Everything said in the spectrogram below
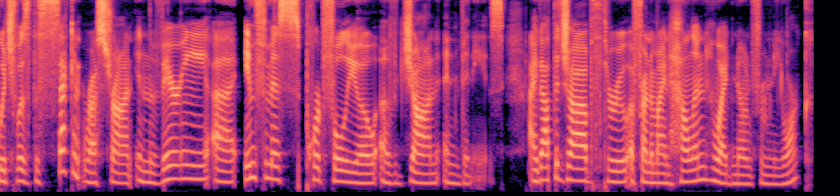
which was the second restaurant in the very uh, infamous portfolio of Jon and Vinny's. I got the job through a friend of mine, Helen, who I'd known from New York,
